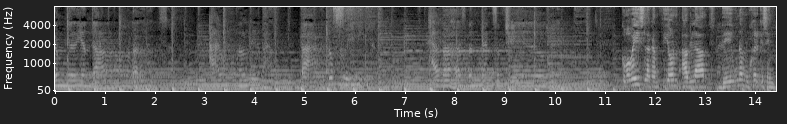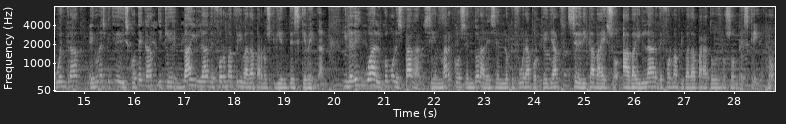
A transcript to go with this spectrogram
A million dollars. I live by the sea. And some children. Como veis, la canción habla de una mujer que se encuentra en una especie de discoteca y que baila de forma privada para los clientes que vengan. Y le da igual cómo les pagan, si en marcos, en dólares, en lo que fuera, porque ella se dedicaba a eso, a bailar de forma privada para todos los hombres que iban, ¿no?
